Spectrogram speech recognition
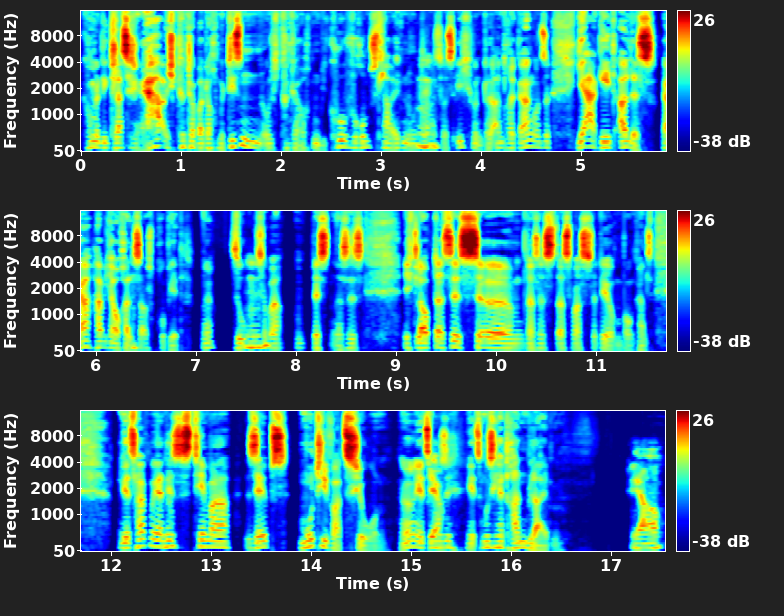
kommen die klassischen, ja, ich könnte aber doch mit diesem und ich könnte auch in die Kurve rumsliden und mhm. was weiß ich und der andere Gang und so. Ja, geht alles. Ja, habe ich auch alles ausprobiert. Ne? So mhm. ist aber am besten. Das ist, ich glaube, das ist, äh, das ist das, was du dir umbauen kannst. Und jetzt haben wir ja mhm. dieses Thema Selbstmotivation. Ne? Jetzt, ja. muss ich, jetzt muss ich ja dranbleiben. Ja,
